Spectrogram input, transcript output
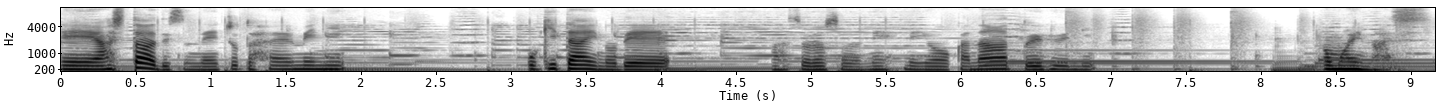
えー、明日はですね、ちょっと早めに起きたいので、まあ、そろそろね、寝ようかなというふうに思います。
